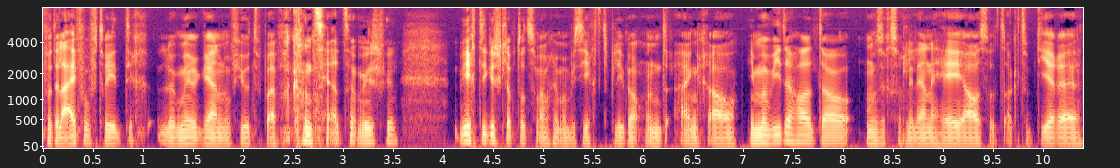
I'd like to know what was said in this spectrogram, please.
von den Live-Auftritten. Ich schaue mir gerne auf YouTube einfach Konzerte zum Beispiel. Wichtig ist, glaube ich, trotzdem einfach immer bei sich zu bleiben und eigentlich auch immer wieder halt auch, muss ich so ein bisschen lernen, hey, auch so zu akzeptieren,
